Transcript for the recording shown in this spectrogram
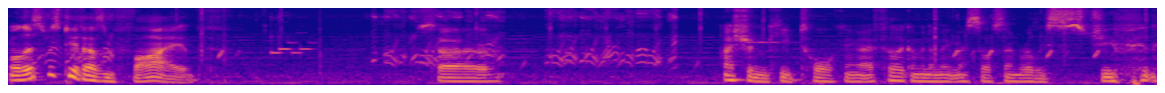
Well, this was 2005. So... I shouldn't keep talking. I feel like I'm to make myself sound really stupid.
